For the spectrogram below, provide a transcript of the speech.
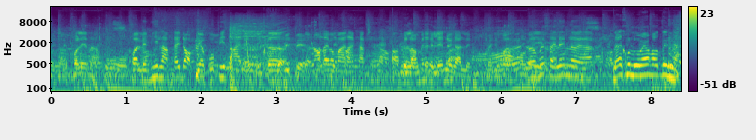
มึงอะเขาเล่นอะพอเล่นพี่ลำได้ดอกเดียวปุ๊บพี่ตายเลยลิเตอร์อะไรประมาณนั้นครับใช่คือเราไม่เคยเล่นด้วยกันเลยหมายถึงว่าเออไม่เคยเล่นเลยครับแล้วคุณรู้ไหมว่าเขาตึงอะ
